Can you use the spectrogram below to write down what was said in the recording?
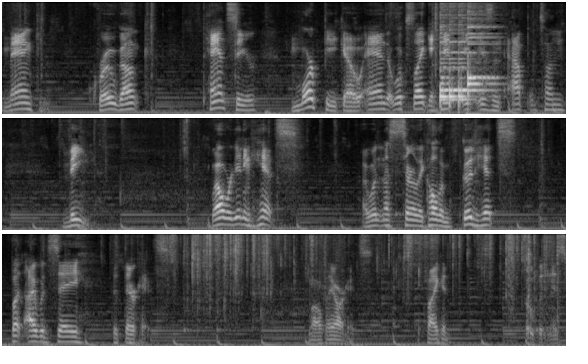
Mankey, Croagunk, Pansear, Pico, and it looks like a hit. It is an Appletun V. Well, we're getting hits. I wouldn't necessarily call them good hits, but I would say that they're hits. Well, they are hits. If I could open this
